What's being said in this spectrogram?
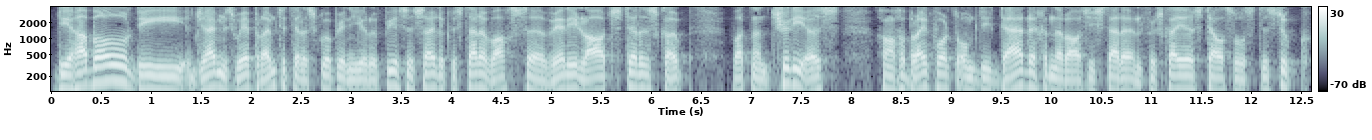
Die Hubble, die James Webb Ruimteteleskoop en die Europese Suidelike Sterrewag se Very Large Telescope wat in Chile is, gaan gebruik word om die derde generasie sterre in verskeie stelsels te soek.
